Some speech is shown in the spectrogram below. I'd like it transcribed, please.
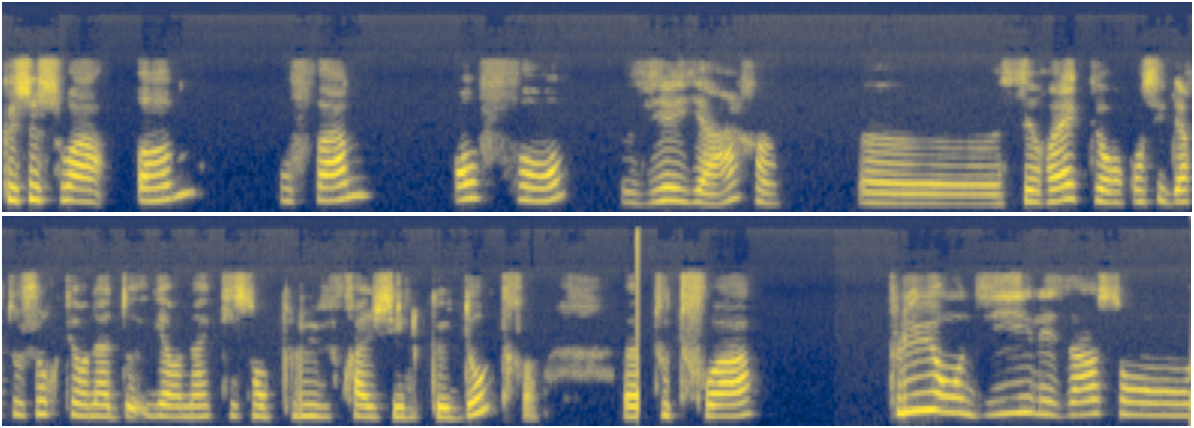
que ce soit homme ou femme, enfant, vieillard, euh, c'est vrai qu'on considère toujours qu'il y en a, il y en a qui sont plus fragiles que d'autres. Euh, toutefois, plus on dit les uns sont,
